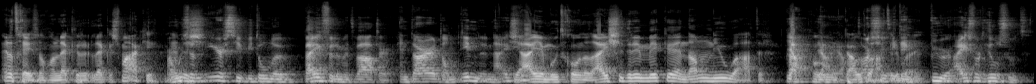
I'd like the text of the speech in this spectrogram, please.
En dat geeft nog een lekker, lekker smaakje. Maar hè. moet je Dus- dan eerst die bidonnen bijvullen met water en daar dan in een ijsje? ja, je moet gewoon dat ijsje erin mikken en dan nieuw water. ja, gewoon ja, ja, koud want als je, water ik denk, puur ijs wordt heel zoet.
